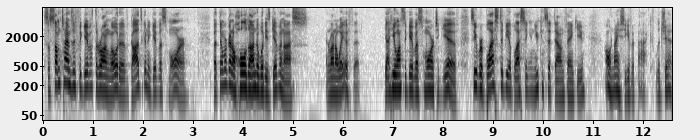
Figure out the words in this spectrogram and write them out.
So sometimes if we give with the wrong motive, God's going to give us more, but then we're going to hold on to what He's given us and run away with it. Yet He wants to give us more to give. See, we're blessed to be a blessing, and you can sit down, thank you. Oh, nice, you give it back. Legit.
